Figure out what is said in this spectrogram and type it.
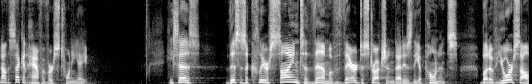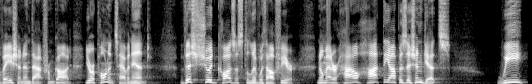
Now, the second half of verse 28, he says, This is a clear sign to them of their destruction, that is, the opponents, but of your salvation and that from God. Your opponents have an end. This should cause us to live without fear. No matter how hot the opposition gets, we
